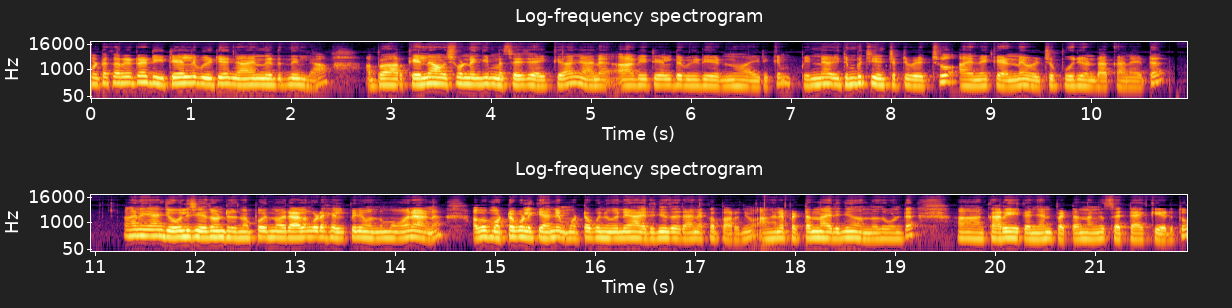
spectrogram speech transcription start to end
മുട്ടക്കറിയുടെ ഡീറ്റെയിൽഡ് വീഡിയോ ഞാൻ ഇന്നിടുന്നില്ല അപ്പോൾ ആർക്കെല്ലാം ആവശ്യമുണ്ടെങ്കിൽ മെസ്സേജ് അയയ്ക്കുക. ഞാൻ ആ ഡീറ്റെയിൽഡ് വീഡിയോ ഇടുന്നതായിരിക്കും. പിന്നെ ഇരുമ്പ് ചീനച്ചട്ടി വെച്ചു. അതിനേക്ക് എണ്ണ ഒഴിച്ചു പൂരി ഉണ്ടാക്കാനായിട്ട്. അങ്ങനെ ഞാൻ ജോലി ചെയ്തുകൊണ്ടിരുന്നപ്പോൾ ഇന്ന് ഒരാളും കൂടെ ഹെൽപ്പിന് വന്നു. മോനാണ്. അപ്പോൾ മുട്ട പൊളിക്കാനും മുട്ട കുനുവിനെ അരിഞ്ഞു തരാനൊക്കെ പറഞ്ഞു. അങ്ങനെ പെട്ടെന്ന് അരിഞ്ഞു തന്നതുകൊണ്ട് കറിയൊക്കെ ഞാൻ പെട്ടെന്ന് അങ്ങ് സെറ്റാക്കി എടുത്തു.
